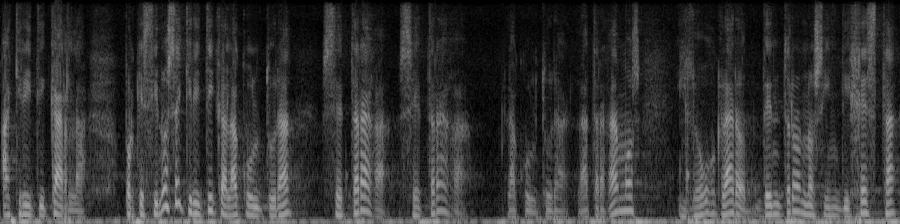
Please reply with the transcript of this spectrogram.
a criticarla, porque si no se critica la cultura, se traga, se traga la cultura, la tragamos y luego, claro, dentro nos indigesta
